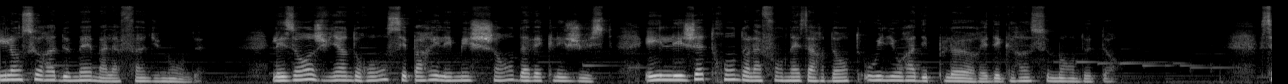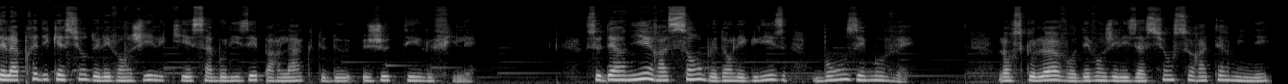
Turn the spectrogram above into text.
Il en sera de même à la fin du monde. Les anges viendront séparer les méchants d'avec les justes, et ils les jetteront dans la fournaise ardente où il y aura des pleurs et des grincements de dents. C'est la prédication de l'Évangile qui est symbolisée par l'acte de jeter le filet. Ce dernier rassemble dans l'Église bons et mauvais. Lorsque l'œuvre d'évangélisation sera terminée,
